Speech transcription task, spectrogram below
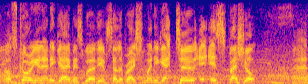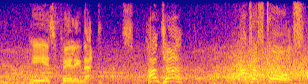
Well, scoring in any game is worthy of celebration. When you get two, it is special. And he is feeling that. Hunter! Hunter scores!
